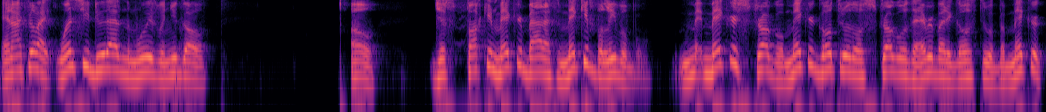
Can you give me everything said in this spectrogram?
And I feel like once you do that in the movies, when you go, oh, just fucking make her badass, make it believable, Ma- make her struggle, make her go through those struggles that everybody goes through, but make her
